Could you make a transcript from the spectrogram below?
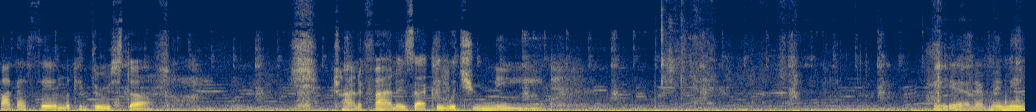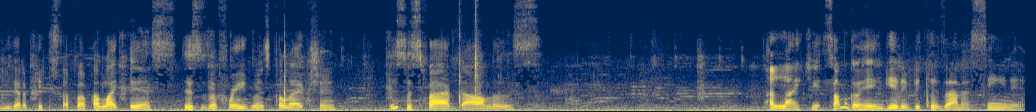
like I said, looking through stuff, trying to find exactly what you need. yeah, that may mean you got to pick stuff up. I like this. This is a fragrance collection. This is $5. I like it. So I'm going to go ahead and get it because I done seen it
